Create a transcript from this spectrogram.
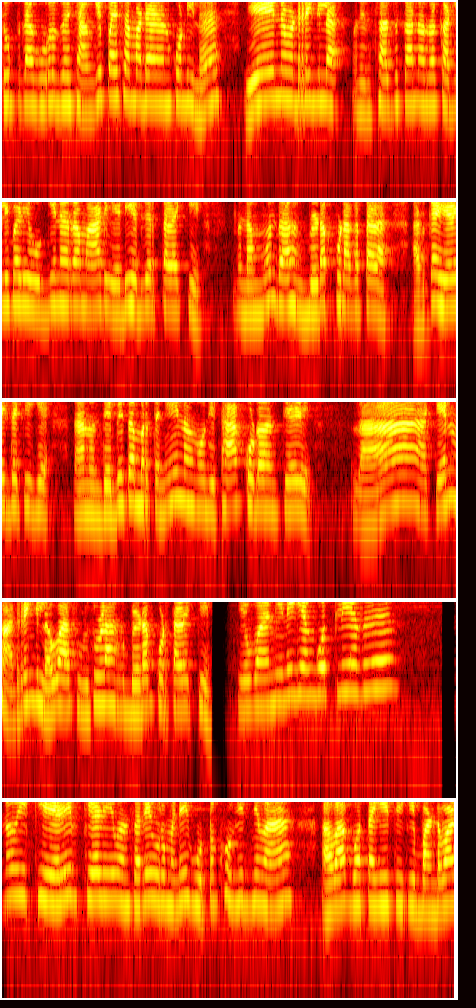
ತುಪ್ಪದಾಗ ಹುರಿದು ಶಾವಿಗೆ ಪಾಯಸ ಮಾಡ್ಯಾಳ ಅನ್ಕೊಂಡಿನ. ಏನು ಮಾಡಿರಂಗಿಲ್ಲ. ಸಜ್ಕಾನಾರ ಕಡ್ಲಿ ಬಳಿ ಹುಗ್ಗಿನಾರ ಮಾಡಿ ಎಡಿ ಹಿಡ್ದಿರ್ತಾಳ ಅಕ್ಕಿ ನಮ್ಮ ಮುಂದೆ ಹಂಗೆ ಬಿಡಪ್ ಕೊಡಾಕತ್ತಾಳ ಅದಕ್ಕೆ ಹೇಳಿದ್ದಕ್ಕಿಗೆ ನಾನು ಒಂದು ದೆಬ್ಬಿ ತಂಬರ್ತೀನಿ ನಂಗೆ ಒಂದಿಟ್ಟು ಹಾಕಿ ಕೊಡು ಅಂತೇಳಿ. ಲಾ, ಆಕೇನು ಮಾಡಿರಂಗಿಲ್ಲವ ಸುಳ್ಳು ಸುಳ್ಳು ಹಂಗೆ ಬಿಡಪ್ ಕೊಡ್ತಾಳಕ್ಕಿ ಇವ್ವ ನಿನಗೆ ಹೆಂಗೆ ಗೊತ್ತಲಿ ಅದು? ನಾವು ಈಗ ಕೇಳಿದ್ ಕೇಳಿ ಒಂದ್ಸರಿ ಇವ್ರ ಮನೆಗೆ ಊಟಕ್ಕೆ ಹೋಗಿದ್ನಿವ ಅವಾಗ ಗೊತ್ತಾಗೈತಿ ಈಕಿ ಬಂಡವಾಳ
